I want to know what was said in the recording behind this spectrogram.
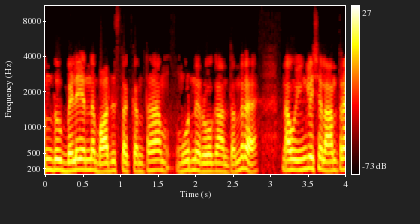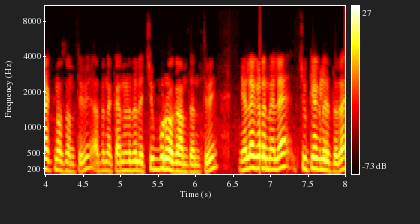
ಒಂದು ಬೆಳೆಯನ್ನು ಬಾಧಿಸ್ತಕ್ಕಂತಹ ಮೂರನೇ ರೋಗ ಅಂತಂದರೆ ನಾವು ಇಂಗ್ಲೀಷಲ್ಲಿ ಆಂಥ್ರಾಕ್ನೋಸ್ ಅಂತೀವಿ, ಅದನ್ನು ಕನ್ನಡದಲ್ಲಿ ಚಿಬ್ಬು ರೋಗ ಅಂತ ಅಂತೀವಿ. ಎಲೆಗಳ ಮೇಲೆ ಚುಕ್ಕೆಗಳಿರ್ತದೆ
